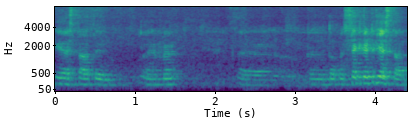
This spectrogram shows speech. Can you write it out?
हे असतात काय म्हणतो आपण सेक्रेटरी असतात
